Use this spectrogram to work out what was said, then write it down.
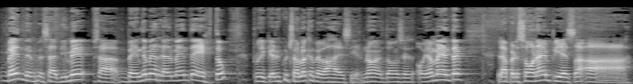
véndeme, o sea, dime, o sea, véndeme realmente esto porque quiero escuchar lo que me vas a decir, ¿no? Entonces, obviamente, la persona empieza a,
